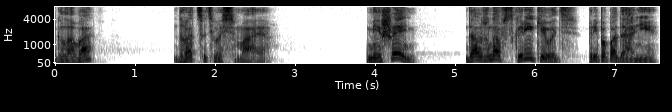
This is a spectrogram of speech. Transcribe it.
Глава 28. Мишень должна вскрикивать при попадании,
